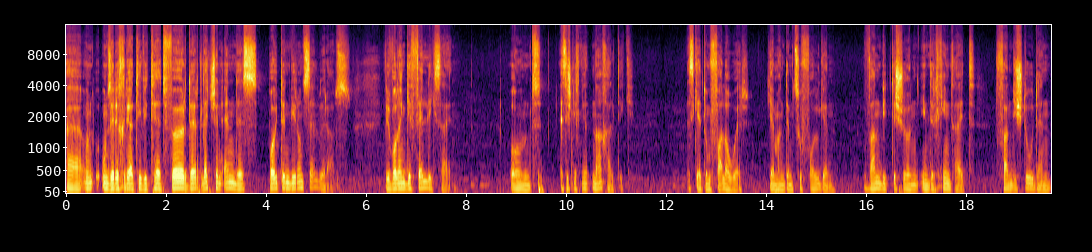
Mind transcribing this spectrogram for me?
äh, unsere Kreativität fördert. Letzten Endes beuten wir uns selber aus. Wir wollen gefällig sein. Und es ist nicht nachhaltig. Es geht um Follower, jemandem zu folgen. Wann bitteschön in der Kindheit fandest du denn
